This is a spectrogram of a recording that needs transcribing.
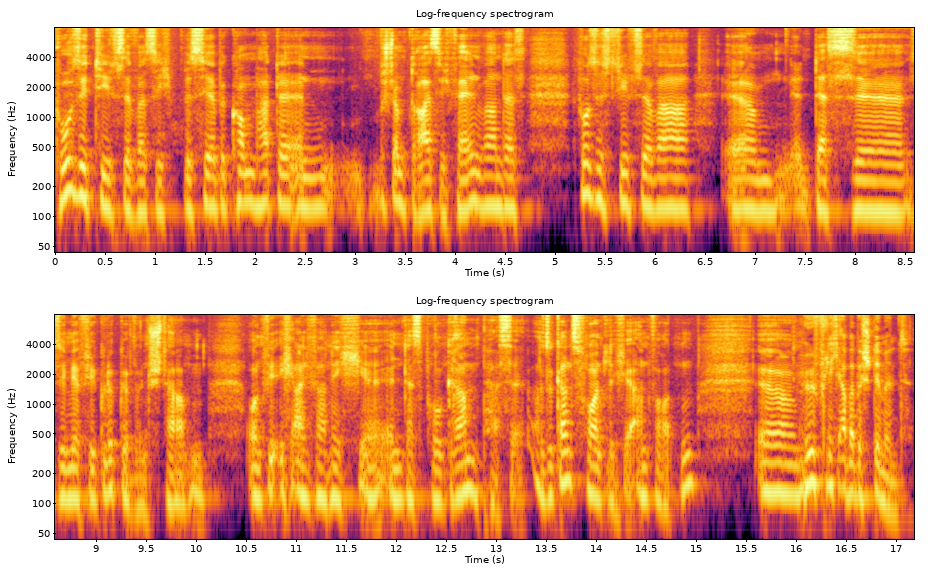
Positivste, was ich bisher bekommen hatte, in bestimmt 30 Fällen waren das, das Positivste war, ähm, dass äh, sie mir viel Glück gewünscht haben und wie ich einfach nicht äh, in das Programm passe. Also ganz freundliche Antworten. Ähm, höflich, aber bestimmend.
